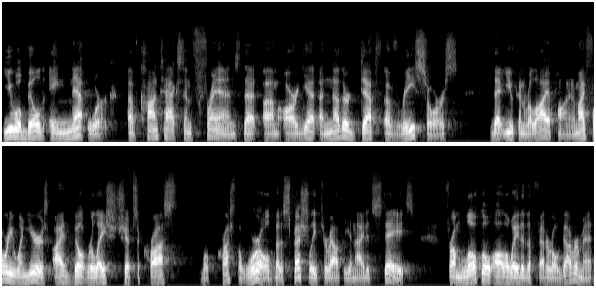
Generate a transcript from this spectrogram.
you will build a network of contacts and friends that um, are yet another depth of resource that you can rely upon. And in my 41 years, I've built relationships across, well, across the world, but especially throughout the United States, from local all the way to the federal government.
